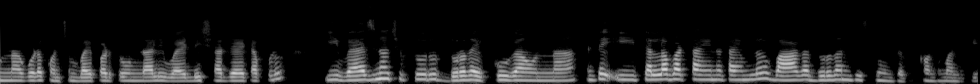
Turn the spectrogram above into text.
ఉన్నా కూడా కొంచెం భయపడుతూ ఉండాలి వైట్ డిశ్చార్జ్ అయ్యేటప్పుడు. ఈ వ్యాజినా చుట్టూరు దురద ఎక్కువగా ఉన్నా అంటే ఈ తెల్లబట్ట అయిన టైంలో బాగా దురద అనిపిస్తూ ఉంటుంది కొంతమందికి.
